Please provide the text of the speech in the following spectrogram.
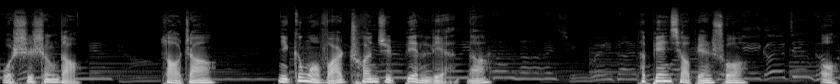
我失声道：“老张，你跟我玩川剧变脸呢？”他边笑边说：“哦。”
